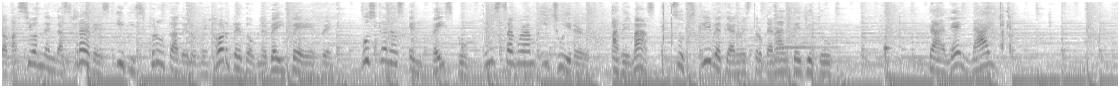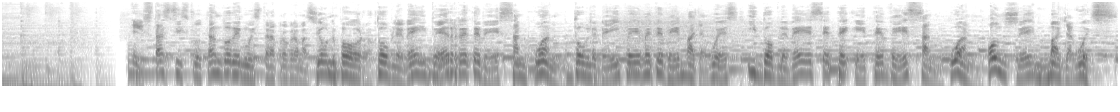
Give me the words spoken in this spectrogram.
en las redes y disfruta de lo mejor de WIPR. Búscanos en Facebook, Instagram y Twitter. Además, suscríbete a nuestro canal de YouTube. Dale like. Estás disfrutando de nuestra programación por WIPR-TV San Juan, WIPM-TV Mayagüez y WSTE-TV San Juan, 11 Mayagüez.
